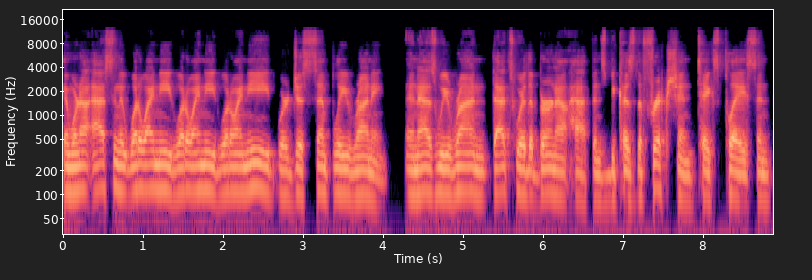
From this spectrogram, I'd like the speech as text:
And we're not asking that, what do I need? What do I need? What do I need? We're just simply running. And as we run, that's where the burnout happens because the friction takes place. And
